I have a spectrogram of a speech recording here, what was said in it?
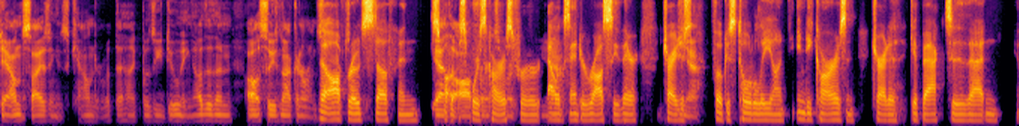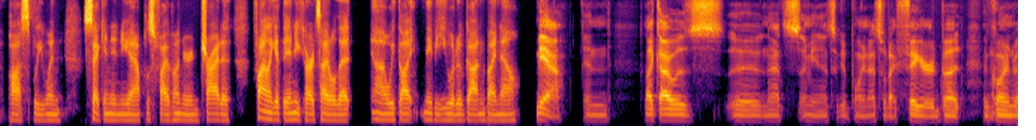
downsizing his calendar. What the heck was he doing other than oh, so he's not going to run the off road stuff and Yeah, sports cars sport, for yeah. Alexander Rossi there. Try to just Yeah. focus totally on Indy cars and try to get back to that and possibly win second Indianapolis 500 and try to finally get the IndyCar title that uh, we thought maybe he would have gotten by now. Yeah, and like I was, uh, and that's I mean that's a good point. That's what I figured. But according to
